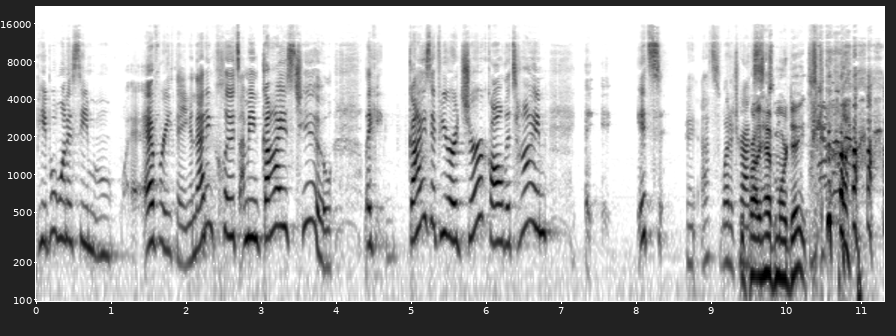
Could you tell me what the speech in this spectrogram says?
people want to see m- everything and that includes i mean guys too like guys if you're a jerk all the time it's that's what attracts probably have more dates.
